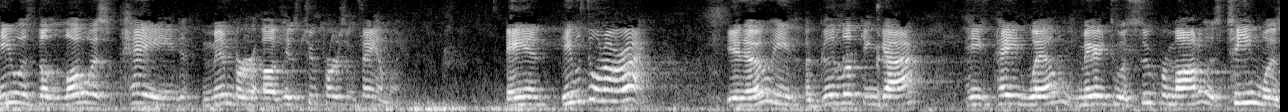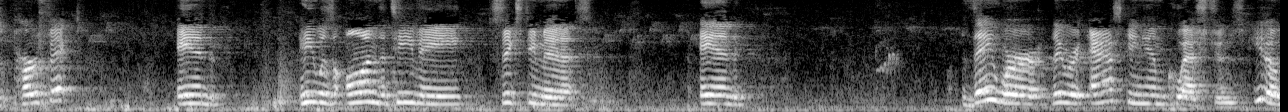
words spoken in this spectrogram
he was the lowest paid member of his two person family. And he was doing all right. You know he's a good looking guy. He's paid well. He's married to a supermodel. His team was perfect. And he was on the tv 60 minutes. And they were they were asking him questions, you know,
